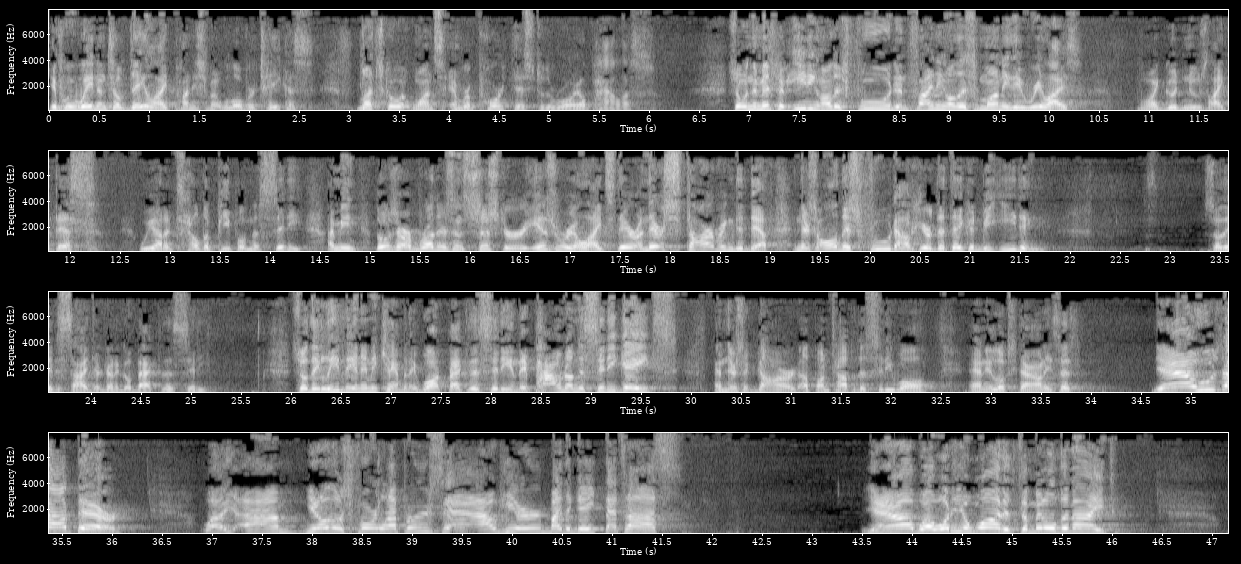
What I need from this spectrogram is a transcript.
If we wait until daylight, punishment will overtake us. Let's go at once and report this to the royal palace. So in the midst of eating all this food and finding all this money, they realize, Boy, good news like this. We ought to tell the people in the city. I mean, those are our brothers and sister Israelites there, and they're starving to death, and there's all this food out here that they could be eating. So they decide they're going to go back to the city. So they leave the enemy camp and they walk back to the city and they pound on the city gates, and there's a guard up on top of the city wall, and he looks down, he says, yeah, who's out there? Well, um, you know those four lepers out here by the gate? That's us. Yeah, well, what do you want? It's the middle of the night.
